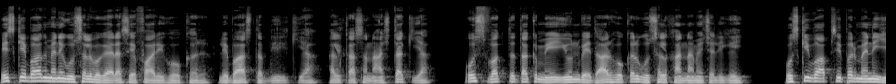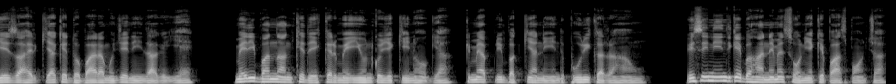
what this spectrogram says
इसके बाद मैंने गुसल वगैरह से फारिग होकर लिबास तब्दील किया, हल्का सा नाश्ता किया। उस वक्त तक मेयून बेदार होकर गुसल खाना में चली गई। उसकी वापसी पर मैंने ये ज़ाहिर किया कि दोबारा मुझे नींद आ गई है। मेरी बंद आँखें देखकर मेयून को यकीन हो गया कि मैं अपनी बक्कियाँ नींद पूरी कर रहा हूँ। इसी नींद के बहाने मैं सोनिया के पास पहुँचा।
